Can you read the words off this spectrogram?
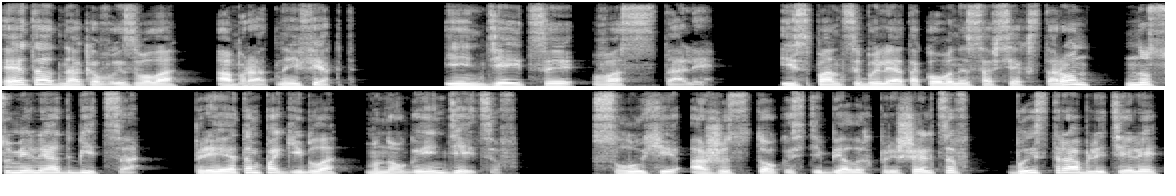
Это, однако, вызвало обратный эффект. Индейцы восстали. Испанцы были атакованы со всех сторон, но сумели отбиться. При этом погибло много индейцев. Слухи о жестокости белых пришельцев быстро облетели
